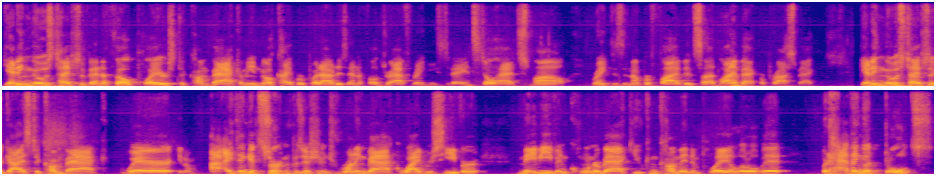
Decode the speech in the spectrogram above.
getting those types of NFL players to come back. I mean, Mel Kiper put out his NFL draft rankings today and still had Smile ranked as the number five inside linebacker prospect. Getting those types of guys to come back, where you know, I think at certain positions, running back, wide receiver, maybe even cornerback, you can come in and play a little bit. But having adults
